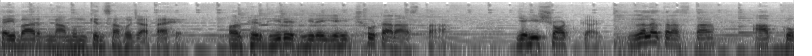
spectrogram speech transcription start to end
कई बार नामुमकिन सा हो जाता है। और फिर धीरे धीरे यही छोटा रास्ता, यही शॉर्टकट गलत रास्ता आपको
